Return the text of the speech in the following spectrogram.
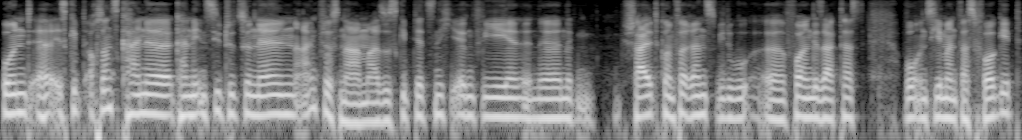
Und äh, es gibt auch sonst keine, keine institutionellen Einflussnahmen. Also es gibt jetzt nicht irgendwie eine, eine Schaltkonferenz, wie du äh, vorhin gesagt hast, wo uns jemand was vorgibt.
